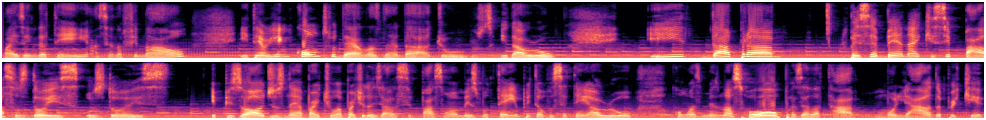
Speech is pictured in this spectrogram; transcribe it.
mas ainda tem a cena final e tem o reencontro delas, né, da Jules e da Rue. E dá pra perceber, né, que se passa os dois os dois episódios, né, a parte 1 e a parte 2 elas se passam ao mesmo tempo, então você tem a Rue com as mesmas roupas, ela tá molhada porque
